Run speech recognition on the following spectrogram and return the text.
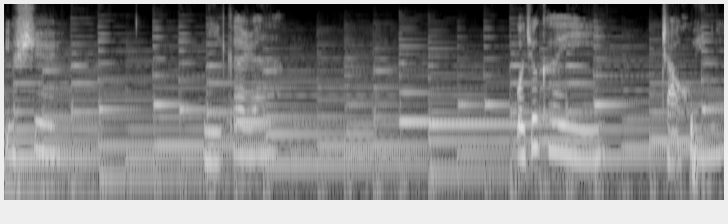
于是你一个人了，我就可以找回你。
